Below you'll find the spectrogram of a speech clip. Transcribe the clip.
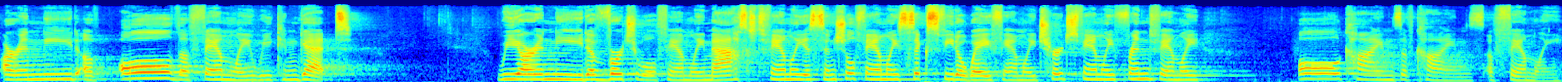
are in need of all the family we can get. We are in need of virtual family, masked family, essential family, six feet away family, church family, friend family, all kinds of kinds of family.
